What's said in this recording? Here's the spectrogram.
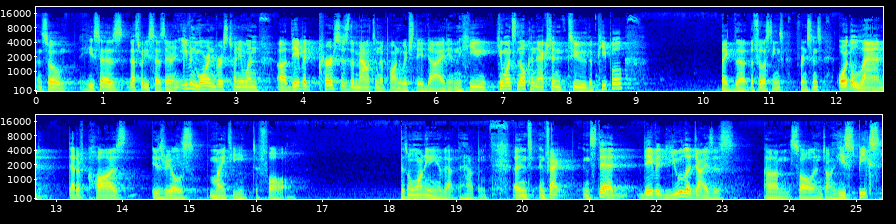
and so he says, that's what he says there. And even more in verse 21, uh, David curses the mountain upon which they died. And he, he wants no connection to the people, like the, the Philistines, for instance, or the land that have caused Israel's mighty to fall. He doesn't want any of that to happen. And in fact, instead, David eulogizes um, Saul and John. He speaks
